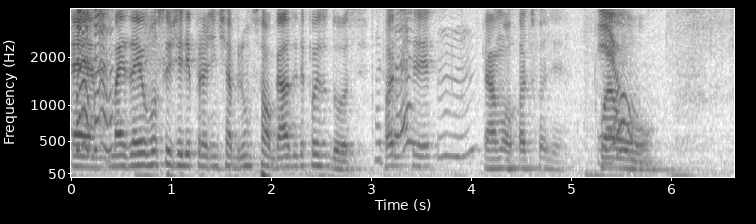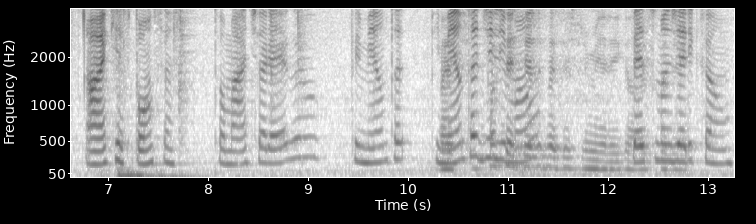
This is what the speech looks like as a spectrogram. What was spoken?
É, mas aí eu vou sugerir pra gente abrir um salgado e depois o doce. Pode, Pode ser? ser. Meu amor, pode escolher. Qual é Eu? Ai, que responsa. Tomate, orégano, pimenta, pimenta de com limão, certeza vai ser esse primeiro aí. escolher. manjericão.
